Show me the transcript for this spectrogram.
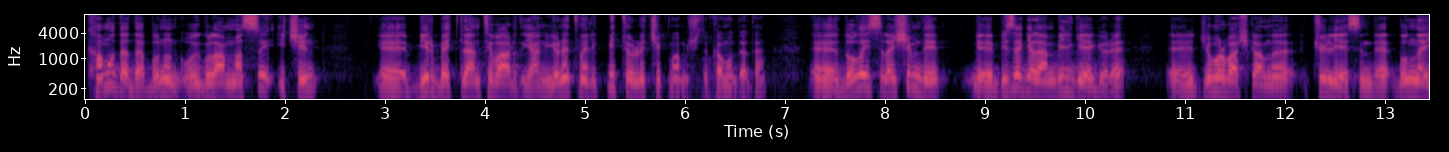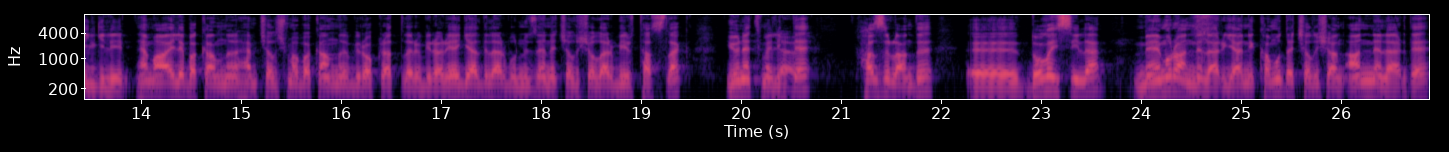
kamuda da bunun uygulanması için e, bir beklenti vardı. Yani yönetmelik bir türlü çıkmamıştı kamuda da. E, dolayısıyla şimdi e, bize gelen bilgiye göre e, Cumhurbaşkanlığı Külliyesi'nde bununla ilgili hem Aile Bakanlığı hem Çalışma Bakanlığı bürokratları bir araya geldiler. Bunun üzerine çalışıyorlar bir taslak yönetmelikte Evet. hazırlandı. Ee, dolayısıyla memur anneler yani kamuda çalışan anneler de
